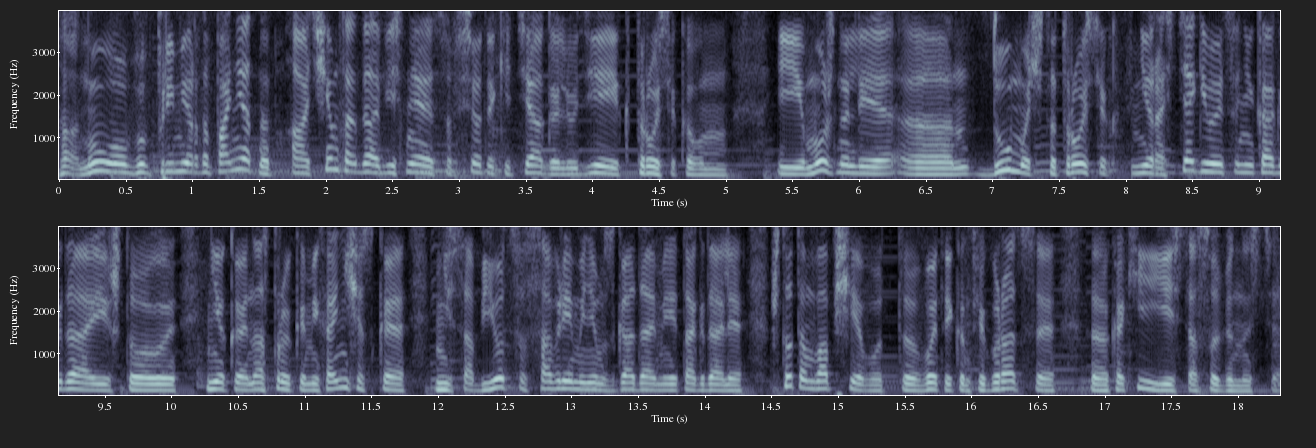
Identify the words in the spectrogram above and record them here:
Ну, примерно понятно. А чем тогда объясняется все-таки тяга людей к тросиковым? И можно ли э, думать, что тросик не растягивается никогда, и что некая настройка механическая не собьется со временем, с годами и так далее? Что там вообще вот в этой конфигурации, э, какие есть особенности?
